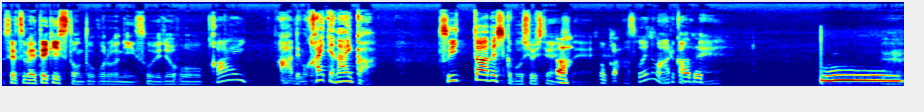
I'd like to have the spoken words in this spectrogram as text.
説明テキストのところにそういう情報を書いあでも書いてないか。ツイッターでしか募集してないですね。そうか。あそういうのもあるかもね、ううんん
